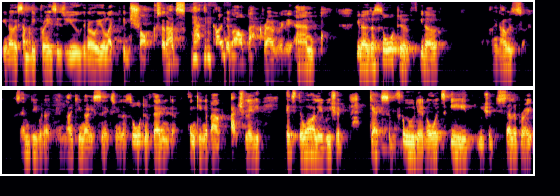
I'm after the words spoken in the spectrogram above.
You know, if somebody praises you, you know, you're like in shock. So that's that's kind of our background, really. And you know, the thought of you know I mean, I was, was MD when I, in 1996. You know, the thought of then thinking about actually, it's Diwali, we should get some food in, or it's Eid, we should celebrate,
